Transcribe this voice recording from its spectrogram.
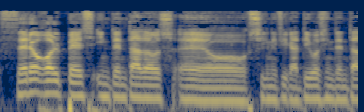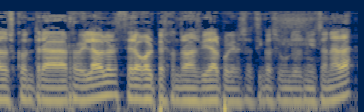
Cero golpes intentados eh, o significativos intentados contra Robbie Lawler, cero golpes contra Masvidal porque en esos cinco segundos no hizo nada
